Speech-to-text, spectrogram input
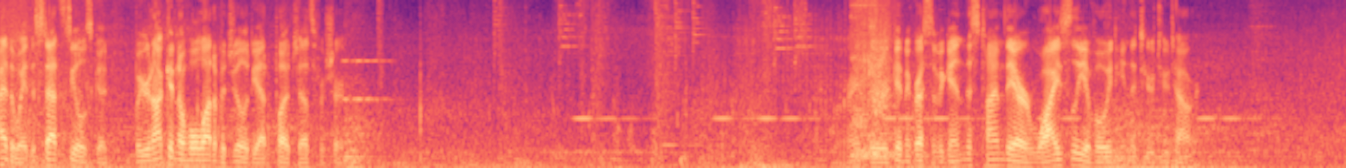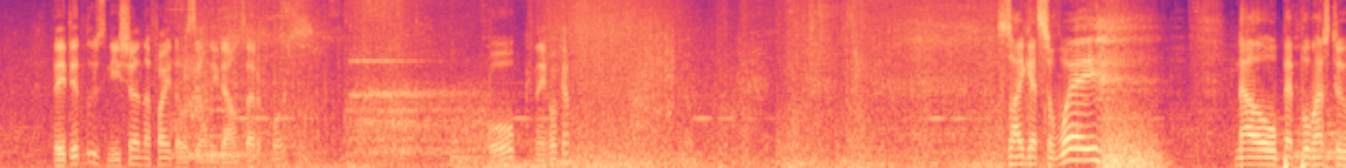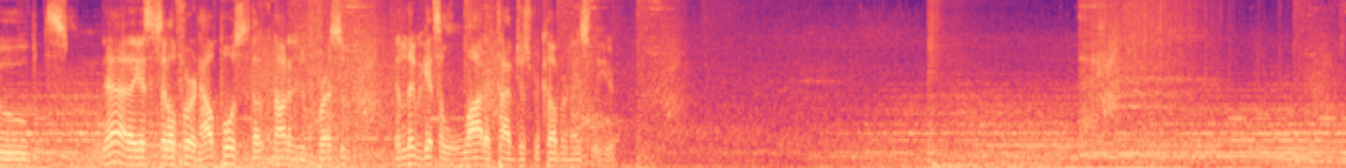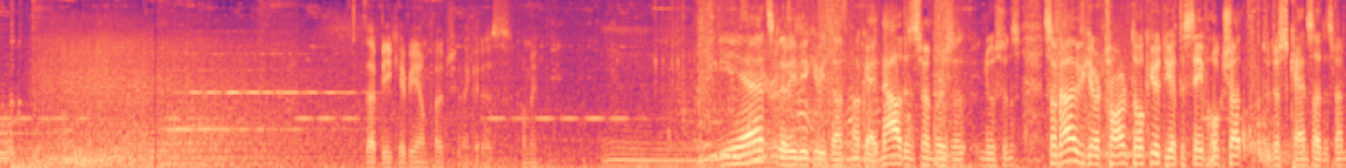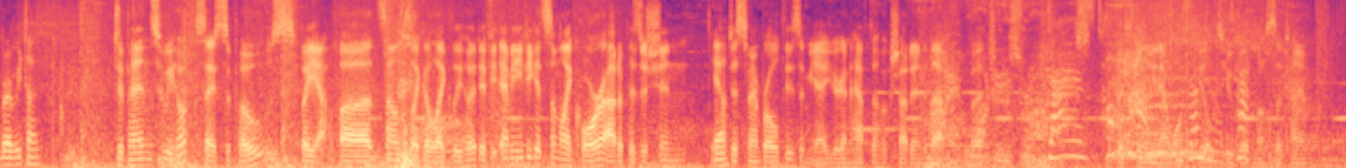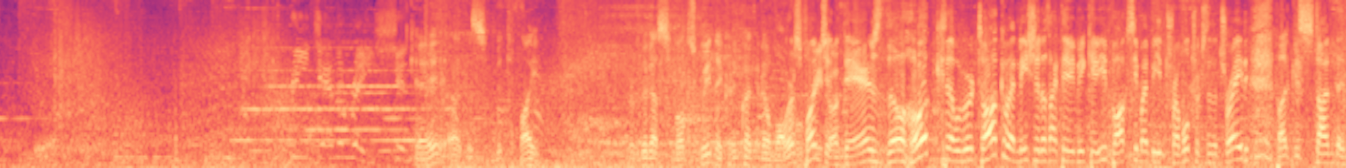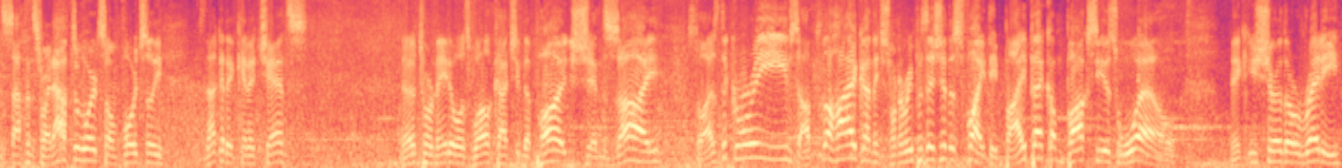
Either way, the stat steal is good, but you're not getting a whole lot of agility out of Pudge, that's for sure. Alright, they're getting aggressive again. This time they are wisely avoiding the tier 2 tower. They did lose Nisha in the fight, that was the only downside, of course. Oh, can they hook him? Zai gets away. Now BetBoom has to, yeah, I guess settle for an outpost. Not, not an impressive. And Liquid gets a lot of time just recover nicely here. That BKB on Pudge? I think it is. Coming. Yeah, it's gonna be BKB done. Okay, now the dismember is a nuisance. So now if you're Toronto Tokyo, do you have to save hookshot to just cancel a dismember every time? Depends who he hooks, I suppose. But yeah, uh, it sounds like a likelihood. If you, I mean, if you get some like core out of position, Yeah. dismember ultis, then yeah, you're gonna have to hookshot into that one. But Dire's top the feeling that won't feel too good most of the time. Okay, uh, this is a good fight. They got smoke screen, they couldn't quite get a walrus punch, and there's the hook that we were talking about. Nisha does activate BKB, Boxi might be in trouble, tricks in the trade, but gets stunned and silenced right afterwards, so unfortunately, he's not gonna get a chance. Another tornado as well, catching the punch, and Zai still has the Greaves up to the high gun. They just want to reposition this fight. They buy back on Boxi as well, making sure they're ready.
